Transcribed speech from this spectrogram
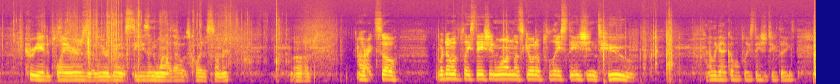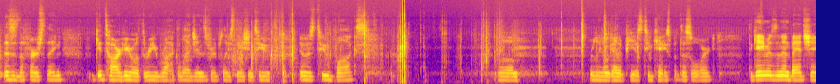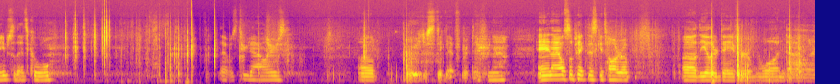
created players and we were doing a season. Wow, that was quite a summer. Uh, Alright, so we're done with PlayStation 1. Let's go to PlayStation 2. I only got a couple PlayStation 2 things. This is the first thing. Guitar Hero 3 Rock Legends for PlayStation 2. It was two bucks. Um, really don't got a PS2 case, but this will work. The game isn't in bad shape, so that's cool. That was two dollars. Uh, let me just stick that right there for now. And I also picked this guitar up uh, the other day for one dollar.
